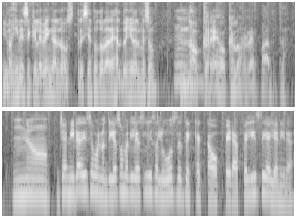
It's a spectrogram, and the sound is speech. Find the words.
imagínese que le vengan los 300 dólares al dueño del mesón. Mm. No creo que los reparta. No. Yanira dice, buenos días, Omar Leslie. Saludos desde Cacaopera. Feliz día, Yanira.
